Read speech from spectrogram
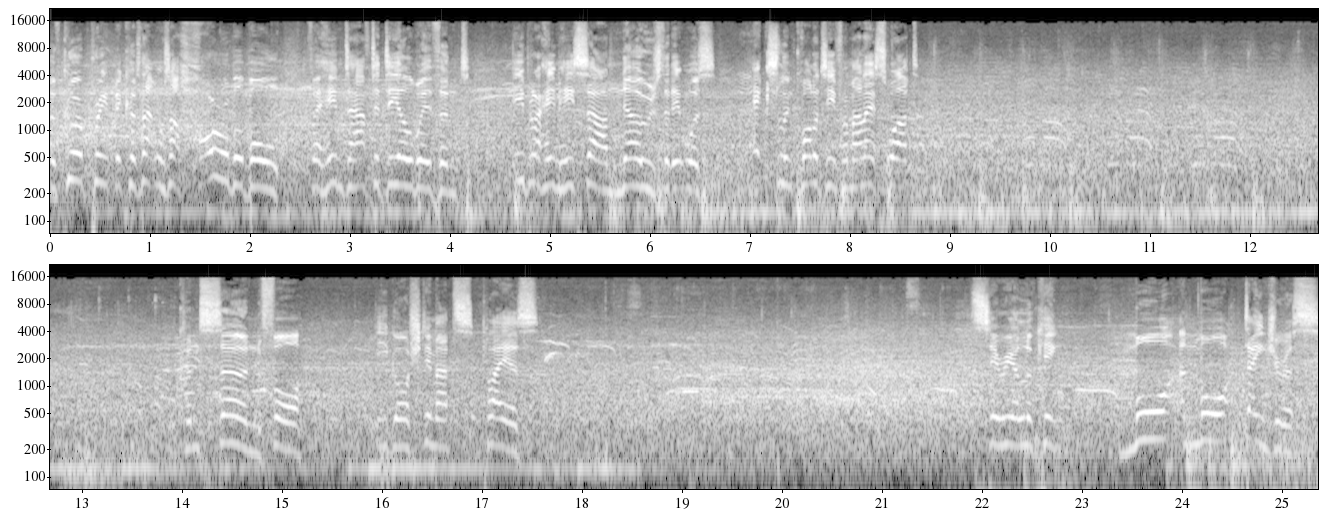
of Gurpreet because that was a horrible ball for him to have to deal with and Ibrahim Hysam knows that it was excellent quality from Al Aswad. Concern for Igor Stimac's players. Syria looking more and more dangerous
